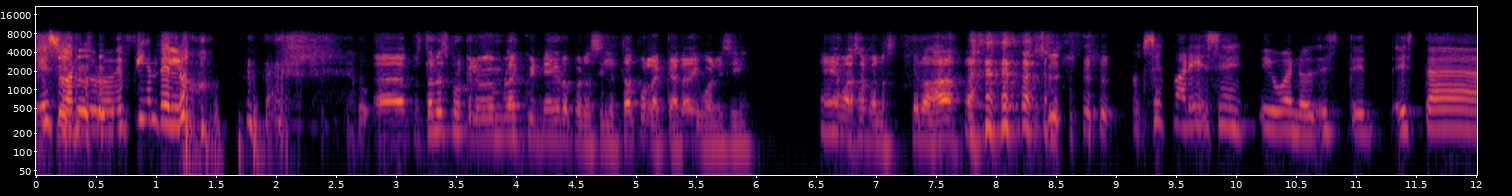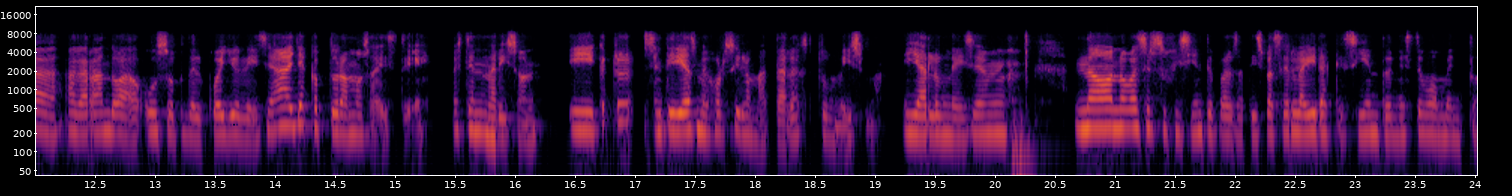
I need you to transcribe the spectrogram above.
Eso, Arturo, defiéndelo. Ah, pues tal vez porque lo veo en blanco y negro, pero si le tapo la cara, igual y sí. Eh, más o menos, pero ajá. No se parece. Y bueno, este está agarrando a Usopp del cuello y le dice, ah, ya capturamos a este, a este narizón. Y creo que te sentirías mejor si lo mataras tú mismo. Y Arlong le dice, "Mm, no, no va a ser suficiente para satisfacer la ira que siento en este momento.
